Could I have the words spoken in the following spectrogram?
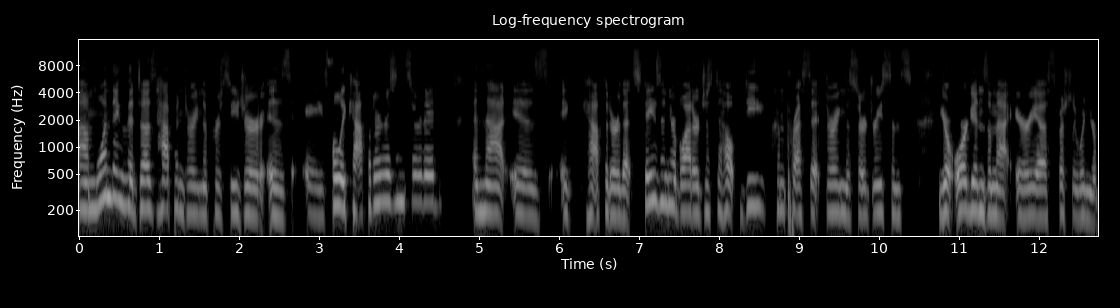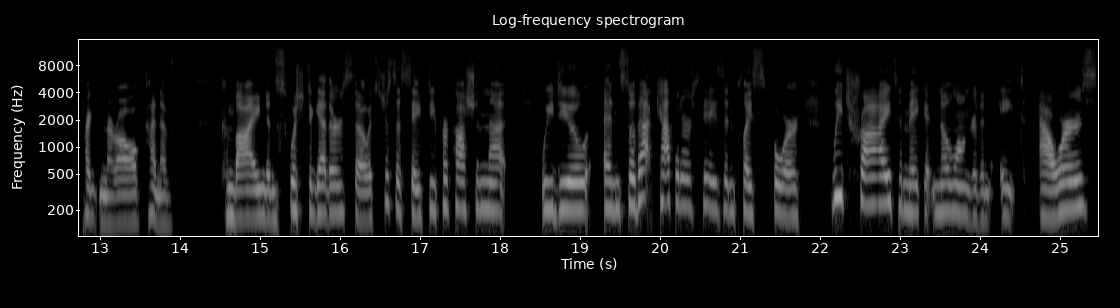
Um, one thing that does happen during the procedure is a Foley catheter is inserted, and that is a catheter that stays in your bladder just to help decompress it during the surgery, since your organs in that area, especially when you're pregnant, are all kind of combined and squished together. So it's just a safety precaution that we do. And so that catheter stays in place for, we try to make it no longer than eight hours.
